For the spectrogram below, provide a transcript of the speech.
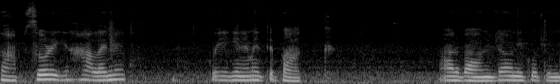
জাপ চড়ে গিয়ে হালাই নে কই গিয়ে মধ্যে বাঘ। আর বাউনটা অনেক কতুন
